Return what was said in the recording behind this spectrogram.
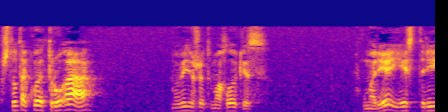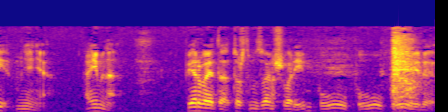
что такое труа? Мы видим, что это махлокис в море. Есть три мнения. А именно, Первое это то, что мы называем шварим, пу, пу, пу или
